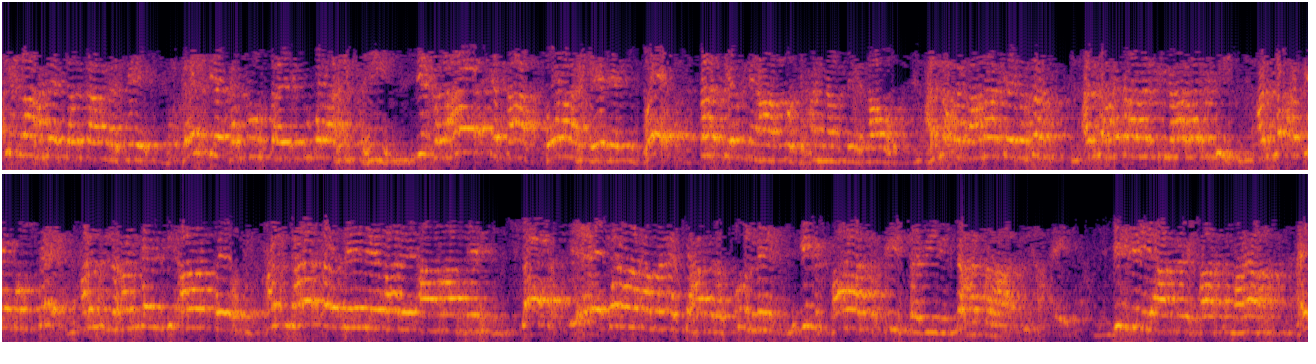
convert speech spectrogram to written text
کی راہ میں چلتا کر کے ویسے خصوص کا ایک ٹکڑا ہی صحیح جس رات کے ساتھ تھوڑا ہی دے ہے دو تاکہ اپنے آپ کو جہنم سے بچاؤ اللہ تعالیٰ کے وزن اللہ تعالیٰ کی ناراضگی اللہ کے غصے اللہ کی آپ کو ٹھنڈا کر دینے والے آواز میں سب سے بڑا رسول نے انفاق کی سبھی نہ کرا دیا ہے۔ جس لیے آپ نے ساتھ سمایا ہے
